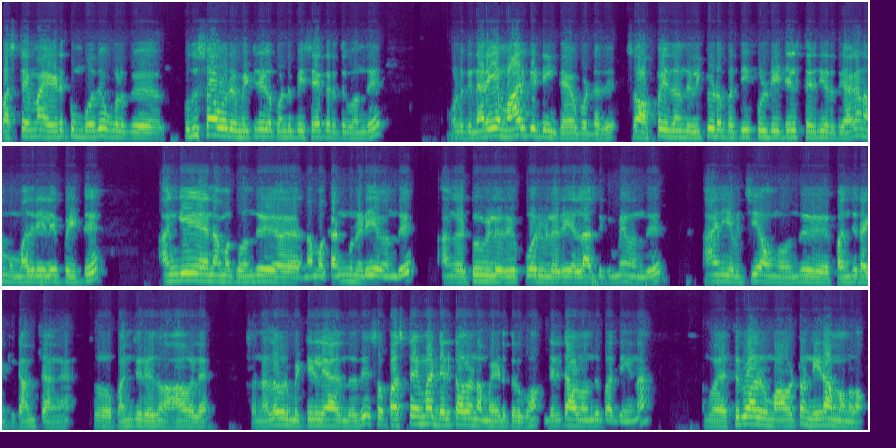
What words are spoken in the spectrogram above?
ஃபர்ஸ்ட் டைமாக எடுக்கும்போது உங்களுக்கு புதுசாக ஒரு மெட்டீரியலை கொண்டு போய் சேர்க்கறதுக்கு வந்து உங்களுக்கு நிறைய மார்க்கெட்டிங் தேவைப்பட்டது. ஸோ அப்போ இது அந்த லிக்யூடை பற்றி ஃபுல் டீட்டெயில்ஸ் தெரிஞ்சுக்கிறதுக்காக நம்ம மதுரையிலே போயிட்டு அங்கேயே நமக்கு வந்து நம்ம கண் முன்னாடியே வந்து அங்கே டூ வீலரு ஃபோர் வீலரு எல்லாத்துக்குமே வந்து ஆணியை வச்சு அவங்க வந்து பஞ்சர் ஆக்கி காமிச்சாங்க. ஸோ பஞ்சர் எதுவும் ஆகலை. ஸோ நல்ல ஒரு மெட்டீரியலாக இருந்தது. ஸோ ஃபர்ஸ்ட் டைமாக டெல்டாவில் நம்ம எடுத்திருக்கோம். டெல்டாவில் வந்து பார்த்தீங்கன்னா நம்ம திருவாரூர் மாவட்டம் நீடாமங்கலம்.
